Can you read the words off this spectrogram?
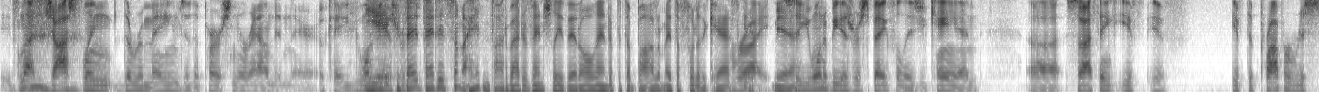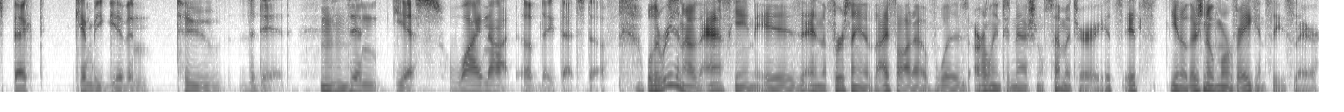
it's not jostling the remains of the person around in there. Okay. You want yeah, to be as because res- that, that is something I hadn't thought about. Eventually, they'd all end up at the bottom, at the foot of the casket. Right. Yeah. So you want to be as respectful as you can. Uh, so I think if if if the proper respect can be given to the dead, Mm-hmm. then yes, why not update that stuff? Well, the reason I was asking is, and the first thing that I thought of was Arlington National Cemetery. It's it's you know there's no more vacancies there.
